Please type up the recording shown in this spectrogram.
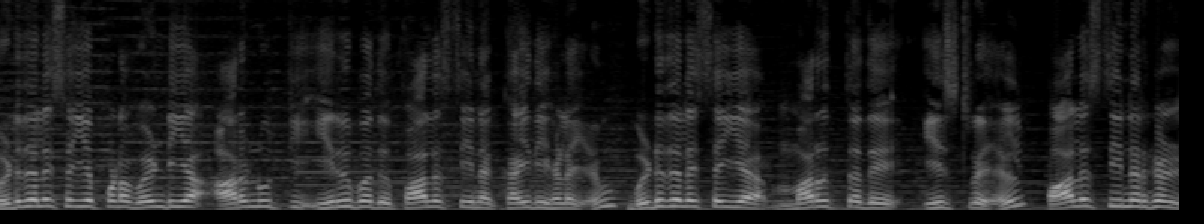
விடுதலை செய்யப்பட வேண்டிய அறுநூற்றி இருபது பாலஸ்தீன கைதிகளையும் விடுதலை செய்ய மறுத்தது இஸ்ரேல். பாலஸ்தீனர்கள்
